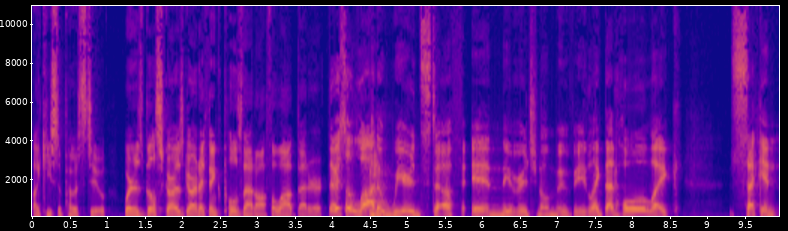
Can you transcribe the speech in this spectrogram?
like he's supposed to. Whereas Bill Skarsgård, I think, pulls that off a lot better. There's a lot of weird stuff in the original movie. Like that whole like second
